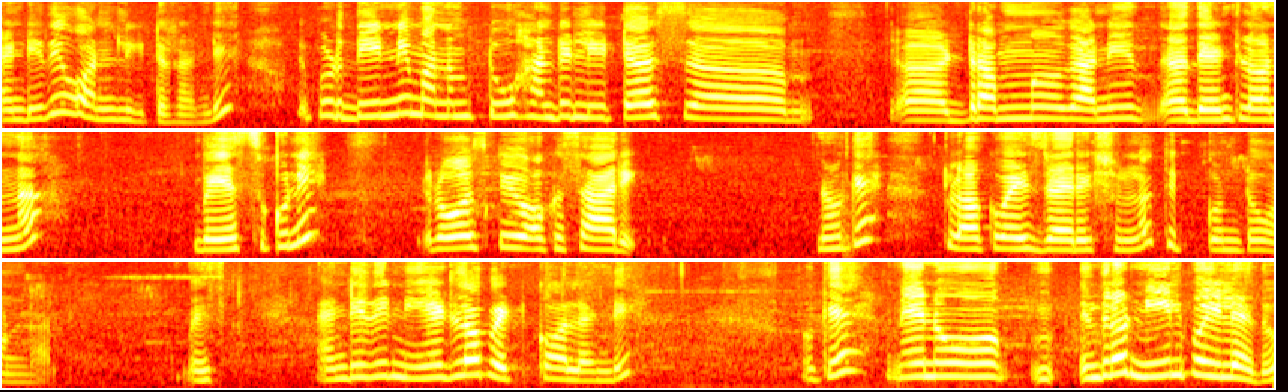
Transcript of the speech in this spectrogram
అండ్ ఇది వన్ లీటర్ అండి. ఇప్పుడు దీన్ని మనం టూ హండ్రెడ్ లీటర్స్ డ్రమ్ కానీ దేంట్లో ఉన్న వేసుకుని రోజుకి ఒకసారి ఓకే క్లాక్ వైజ్ డైరెక్షన్లో తిప్పుకుంటూ ఉండాలి. అండ్ ఇది నీడలో పెట్టుకోవాలండి. ఓకే నేను ఇందులో నీళ్ళు పోయలేదు.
